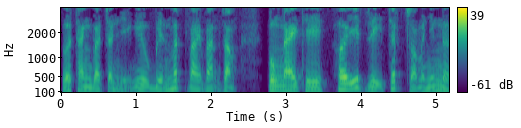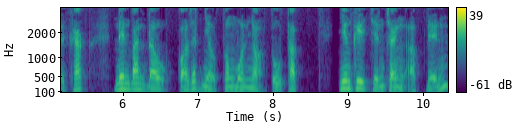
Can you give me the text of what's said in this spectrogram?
Hứa Thanh và Trần Nhị Nghiêu biến mất vài vạn dặm, vùng này thì hơi ít dị chất so với những nơi khác, nên ban đầu có rất nhiều tông môn nhỏ tụ tập. Nhưng khi chiến tranh ập đến,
